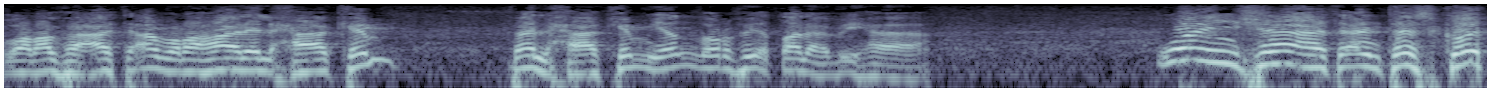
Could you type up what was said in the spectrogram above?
ورفعت أمرها للحاكم فالحاكم ينظر في طلبها. وإن شاءت أن تسكت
